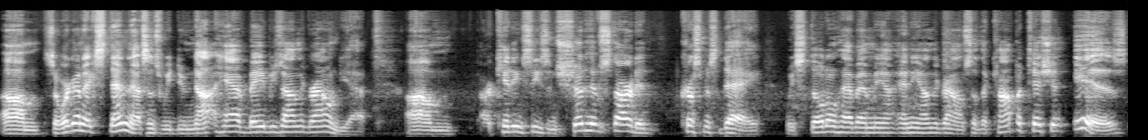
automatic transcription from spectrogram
Um, so we're going to extend that since we do not have babies on the ground yet. Um, our kidding season should have started Christmas Day. We still don't have any, any on the ground. So the competition is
